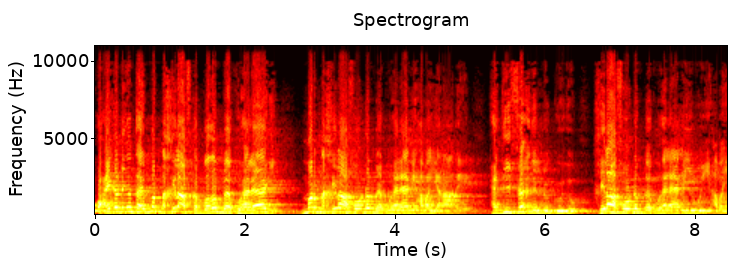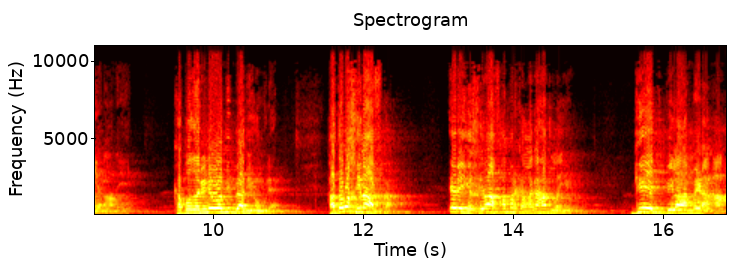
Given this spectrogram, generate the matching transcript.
waxay ka dhigan tahay marna khilaafka badan baa ku halaagi marna khilaaf oo dhan baa ku halaagi haba yaraadee. Haddii fa'da la godo khilaaf oo dhan baa ku halaagaya weeye haba yaraadee ka badanina waa min baabi owlaa haddaba khilaafka ereyga khilaafa marka laga hadlayo geed bilaa midha ah.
